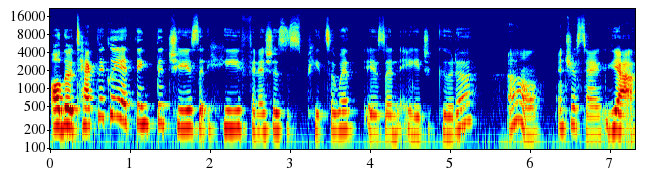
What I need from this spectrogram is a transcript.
Although technically, I think the cheese that he finishes his pizza with is an aged Gouda. Oh, interesting. Yeah.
